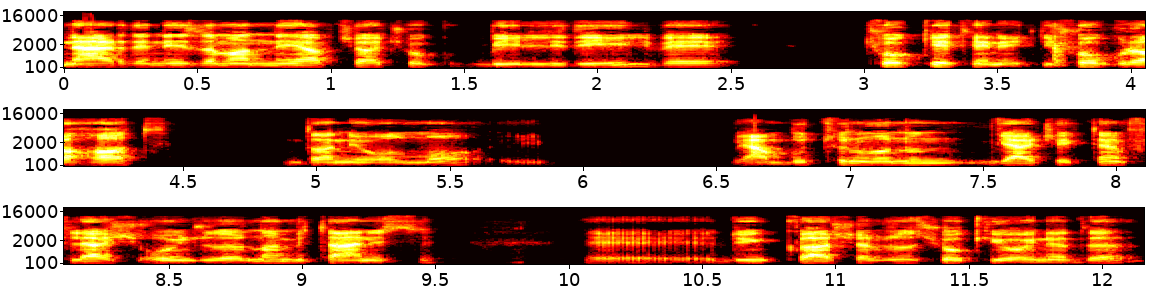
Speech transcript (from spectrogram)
nerede ne zaman ne yapacağı çok belli değil ve çok yetenekli, çok rahat Dani Olmo. Yani bu turnuvanın gerçekten flash oyuncularından bir tanesi. E, dünkü karşılaşmada çok iyi oynadı.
